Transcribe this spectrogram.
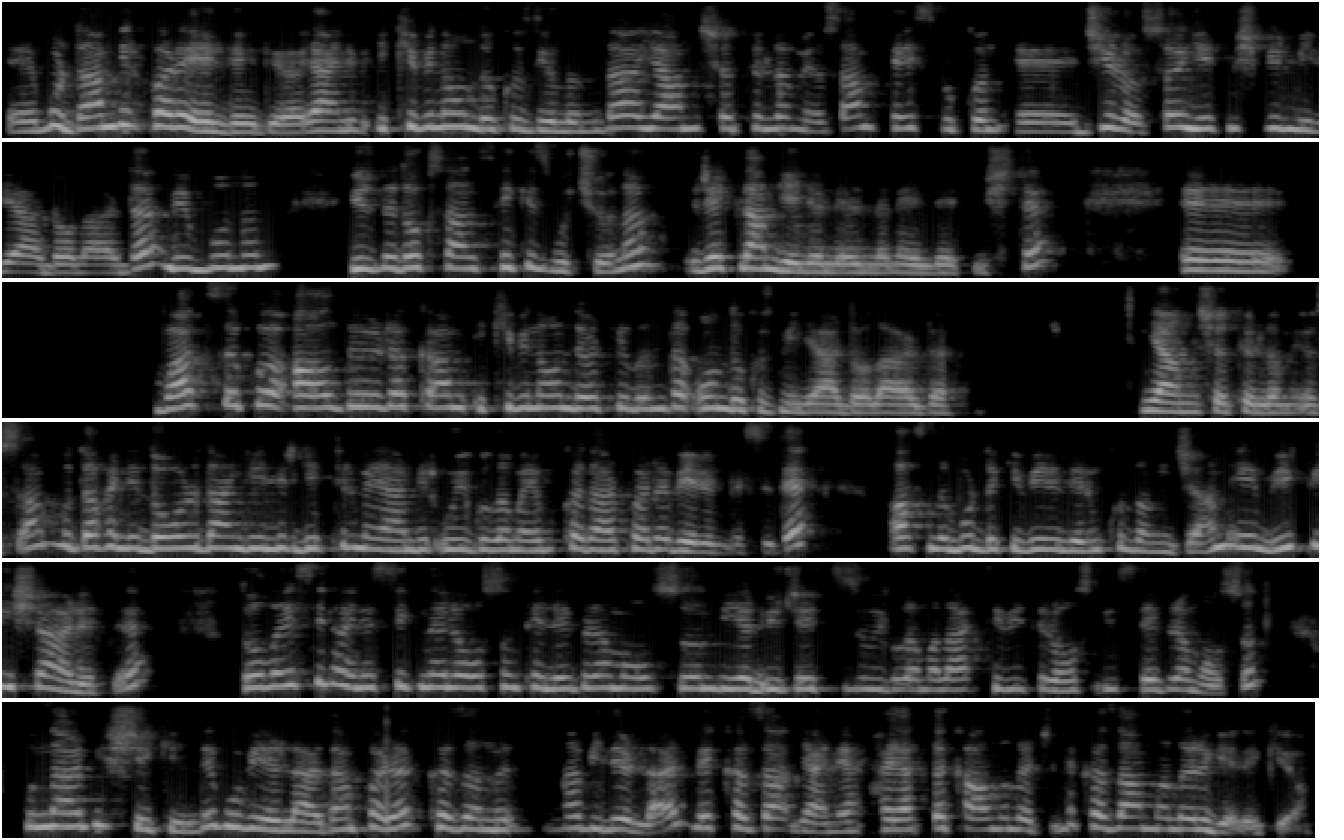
e, buradan bir para elde ediyor. Yani 2019 yılında yanlış hatırlamıyorsam Facebook'un e, cirosu 71 milyar dolarda ve bunun %98,5'unu reklam gelirlerinden elde etmişti. E, WhatsApp'ı aldığı rakam 2014 yılında 19 milyar dolardı. Yanlış hatırlamıyorsam. Bu da hani doğrudan gelir getirmeyen bir uygulamaya bu kadar para verilmesi de aslında buradaki verilerin kullanılacağının en büyük bir işareti. Dolayısıyla hani Signal olsun, Telegram olsun, diğer ücretsiz uygulamalar, Twitter olsun, Instagram olsun bunlar bir şekilde bu verilerden para kazanabilirler ve kazan yani hayatta kalmaları için de kazanmaları gerekiyor.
